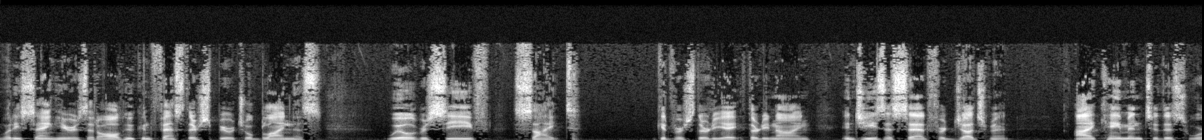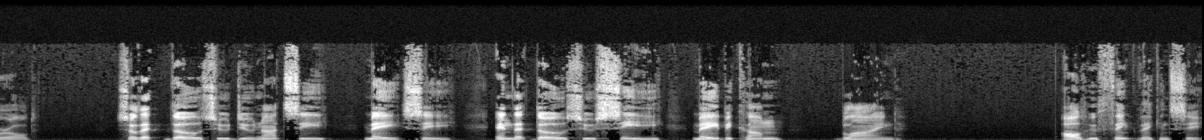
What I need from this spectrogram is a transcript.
What he's saying here is that all who confess their spiritual blindness will receive sight. Look at verse 38, 39. And Jesus said, For judgment I came into this world, so that those who do not see may see, and that those who see may become blind. All who think they can see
